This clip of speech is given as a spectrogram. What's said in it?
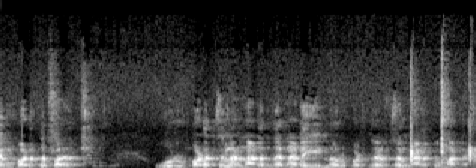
என் படத்தை பார்த்து ஒரு படத்தில் நடந்த நடை இன்னொரு படத்துல இடத்துல நடக்க மாட்டேன்.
